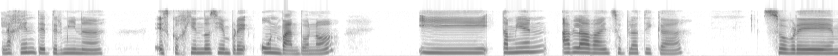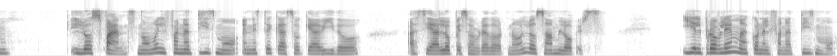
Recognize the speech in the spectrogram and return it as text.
la gente termina escogiendo siempre un bando, ¿no? Y también hablaba en su plática sobre los fans, ¿no? El fanatismo, en este caso, que ha habido hacia López Obrador, ¿no? Los Sam Lovers. Y el problema con el fanatismo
